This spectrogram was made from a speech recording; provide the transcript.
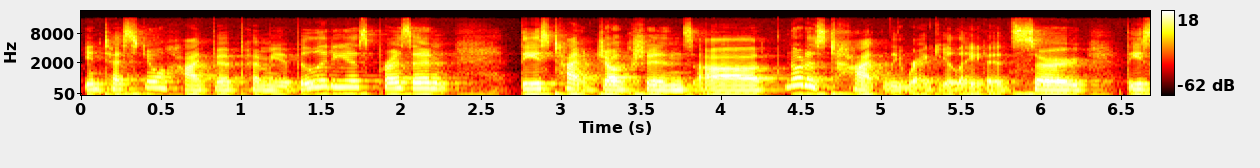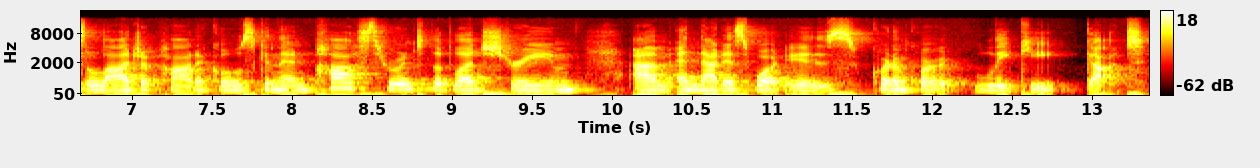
intestinal hyperpermeability is present, these tight junctions are not as tightly regulated. So these larger particles can then pass through into the bloodstream, um, and that is what is quote unquote leaky gut.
